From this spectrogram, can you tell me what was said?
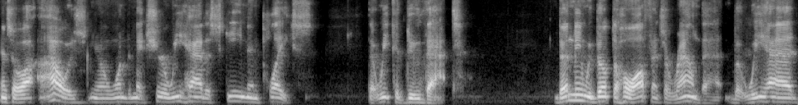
And so I, I always, you know, wanted to make sure we had a scheme in place that we could do that. Doesn't mean we built the whole offense around that, but we had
